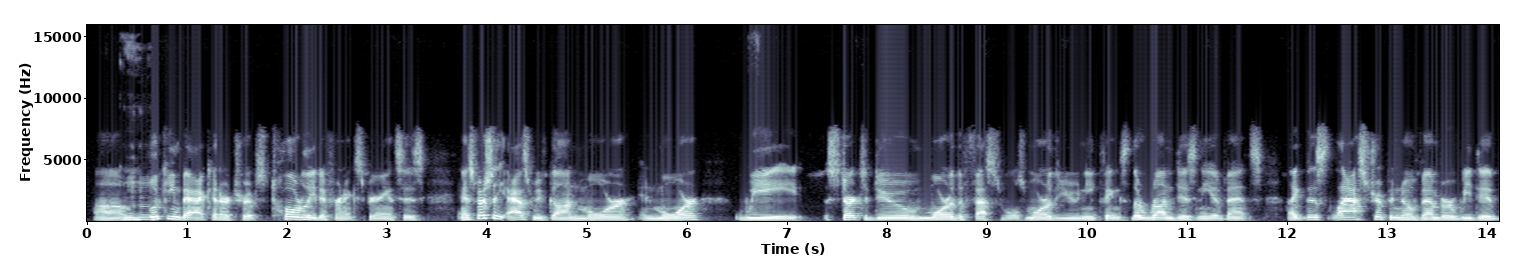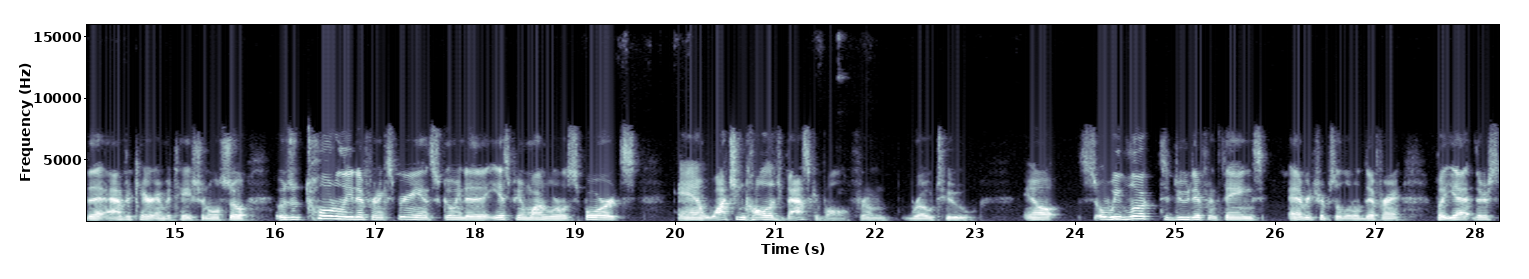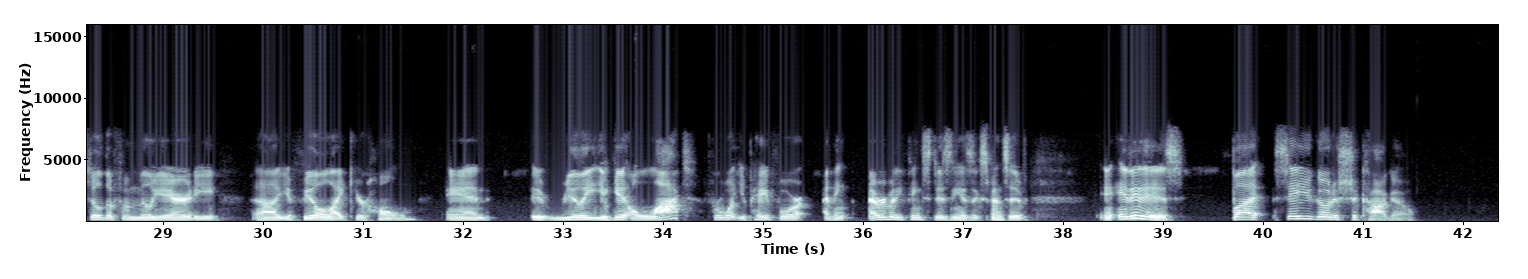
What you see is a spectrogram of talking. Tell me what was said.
Um, Mhm. Looking back at our trips, totally different experiences, and especially as we've gone more and more, we start to do more of the festivals, more of the unique things, the Run Disney events. Like this last trip in November, we did the Advocare Invitational, so it was a totally different experience going to ESPN Wide World of Sports and watching college basketball from row two. You know, so we look to do different things. Every trip's a little different, but yet there's still the familiarity. Uh, you feel like you're home, and it really you get a lot for what you pay for. I think everybody thinks Disney is expensive, and it is. But say you go to Chicago,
